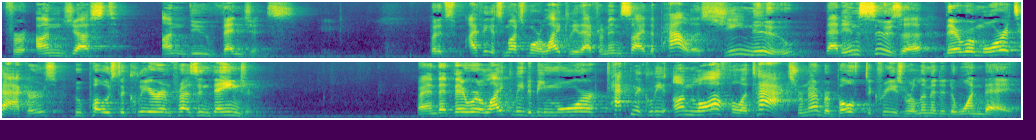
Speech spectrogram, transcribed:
for unjust, undue vengeance. But I think it's much more likely that from inside the palace, she knew that in Susa there were more attackers who posed a clear and present danger. And that there were likely to be more technically unlawful attacks. Remember, both decrees were limited to one day.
